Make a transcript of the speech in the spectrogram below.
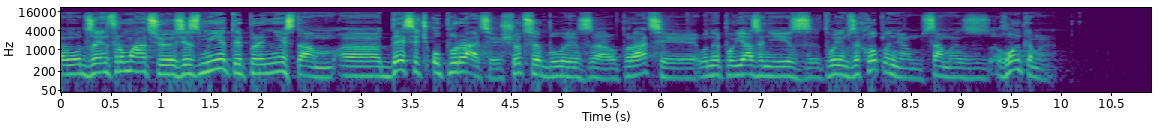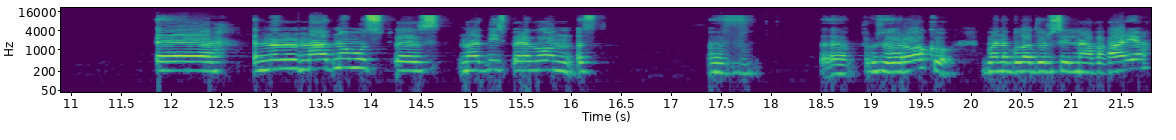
от за інформацією зі ЗМІ, ти переніс там е, 10 операцій. Що це були за операції? Вони пов'язані із твоїм захопленням саме з гонками? Е, на, на одному з, е, з- на одній з перегон е, в е, прошлого року в мене була дуже сильна аварія,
